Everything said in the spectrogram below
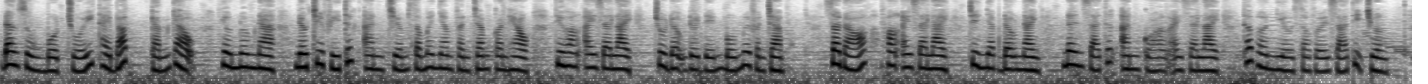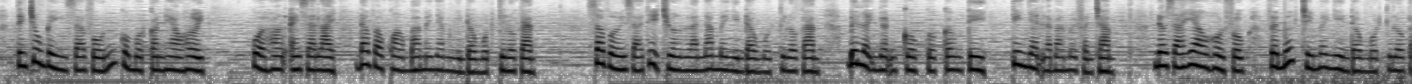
đang dùng bột chuối thay bắp, cám gạo. Hiểu nôm na, nếu chi phí thức ăn chiếm 65% con heo thì Hoàng Anh Gia Lai chủ động được đến 40%. Do đó, Hoàng Anh Gia Lai chỉ nhập đậu nành nên giá thức ăn của Hoàng Anh Gia Lai thấp hơn nhiều so với giá thị trường. Tính trung bình giá vốn của một con heo hơi của Hoàng Anh Gia Lai đang vào khoảng 35.000 đồng một kg. So với giá thị trường là 50.000 đồng một kg, biên lợi nhuận cột của công ty ghi nhận là 30%. Nếu giá heo hồi phục về mức 90.000 đồng một kg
